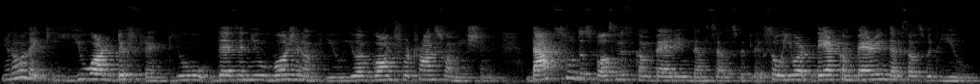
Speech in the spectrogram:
You know like you are different. You there's a new version of you. You have gone through a transformation. That's who this person is comparing themselves with. Like so you are they are comparing themselves with you.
